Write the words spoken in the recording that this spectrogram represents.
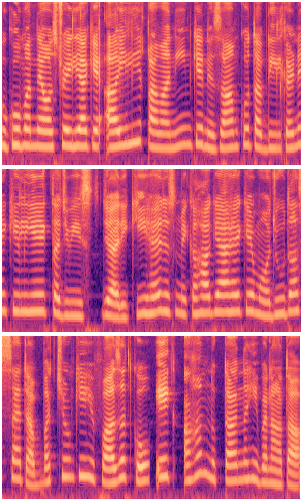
حکومت نے آسٹریلیا کے آئلی قوانین کے نظام کو تبدیل کرنے کے لیے ایک تجویز جاری کی ہے، جس میں کہا گیا ہے کہ موجودہ سیٹ اپ بچوں کی حفاظت کو ایک اہم نقطہ نہیں بناتا۔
